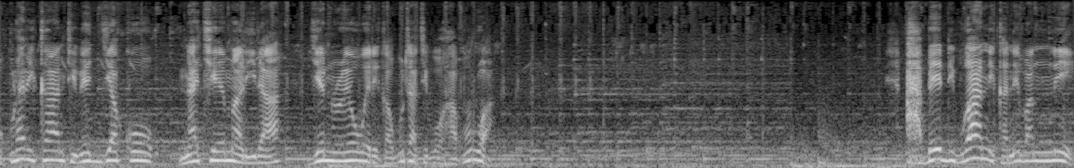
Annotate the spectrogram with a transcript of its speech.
okulabika nti bejjako nakyemalira general yoweri kaguta tibuhabulwa abeedi bwanika ne banne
